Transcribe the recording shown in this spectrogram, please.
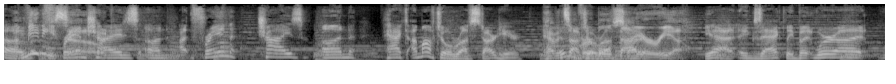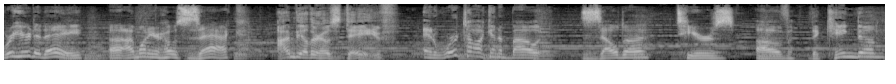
of mini-sode. franchise un uh, franchise unpacked. I'm off to a rough start here. Having some verbal rough start. diarrhea. Yeah, exactly. But we're uh, we're here today. Uh, I'm one of your hosts, Zach, I'm the other host, Dave. and we're talking about Zelda: Tears of the Kingdom.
